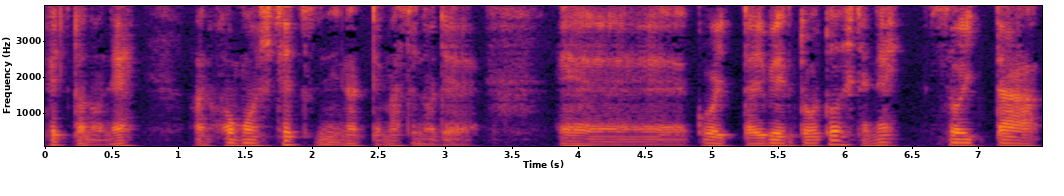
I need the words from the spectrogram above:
ペットのね、あの保護施設になってますので、えー、こういったイベントを通してね、そういった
